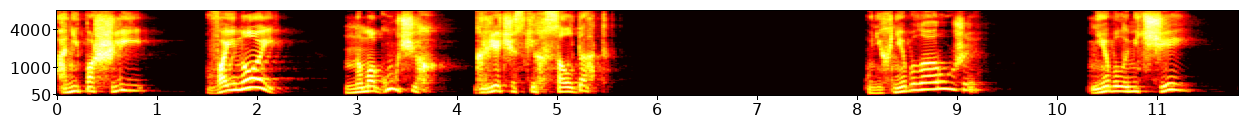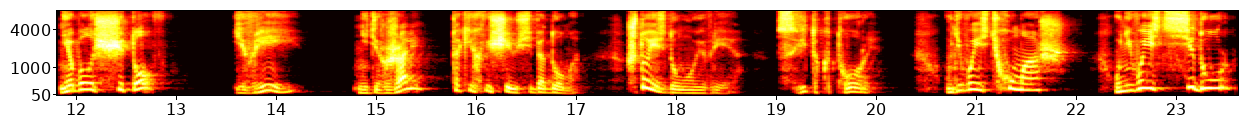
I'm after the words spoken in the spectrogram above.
Они пошли войной на могучих греческих солдат. У них не было оружия, не было мечей, не было щитов. Евреи не держали таких вещей у себя дома. Что есть дома у еврея? Свиток Торы. У него есть хумаш, у него есть сидур,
